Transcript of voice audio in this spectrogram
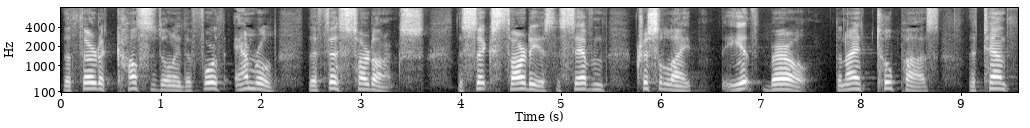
the third a chalcedony, the fourth emerald, the fifth sardonyx, the sixth sardius, the seventh chrysolite, the eighth beryl, the ninth topaz, the tenth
